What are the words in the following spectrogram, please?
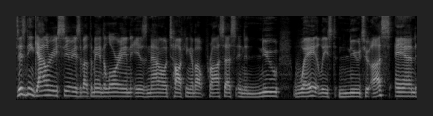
Disney Gallery series about The Mandalorian is now talking about process in a new way, at least new to us. And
